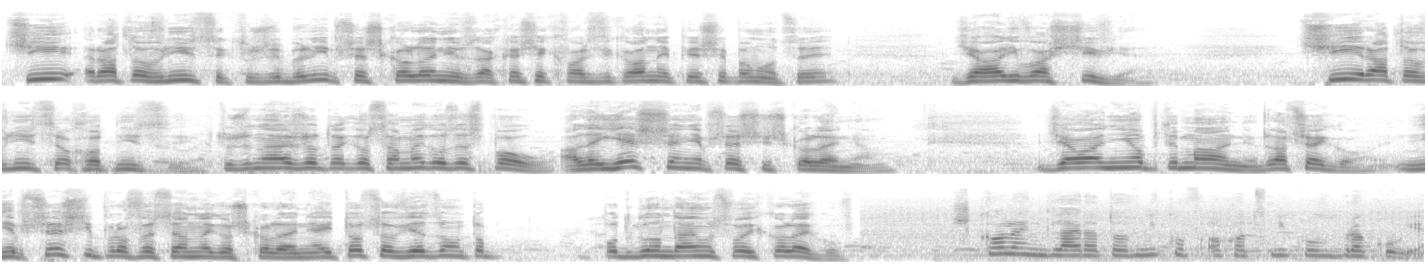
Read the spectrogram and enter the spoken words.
Ci ratownicy, którzy byli przeszkoleni w zakresie kwalifikowanej pierwszej pomocy, działali właściwie. Ci ratownicy ochotnicy, którzy należą do tego samego zespołu, ale jeszcze nie przeszli szkolenia, działali nieoptymalnie. Dlaczego? Nie przeszli profesjonalnego szkolenia i to, co wiedzą, to podglądają swoich kolegów. Szkoleń dla ratowników ochotników brakuje,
